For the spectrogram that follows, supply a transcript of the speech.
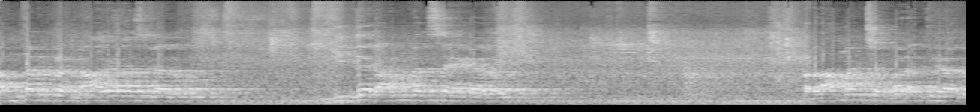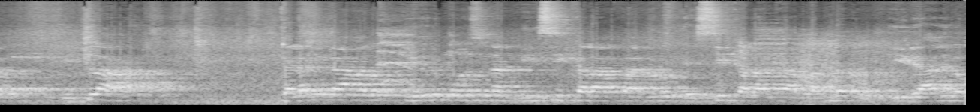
అంతర్గత నాగరాజు గారు గిద్దె రామ్ నరసయ్య గారు రామంచ భరత్ గారు ఇట్లా తెలంగాణలో పేరు పోసిన బీసీ కళాకారులు ఎస్సీ కళాకారులు అందరూ ఈ ర్యాలీలో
